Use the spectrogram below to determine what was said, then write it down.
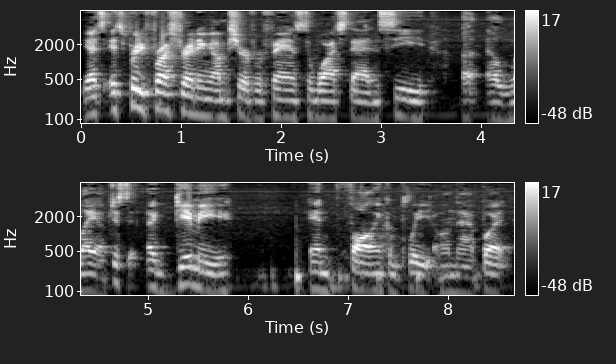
Yeah, it's it's pretty frustrating, I'm sure, for fans to watch that and see a, a layup, just a, gimme, and fall incomplete on that. But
